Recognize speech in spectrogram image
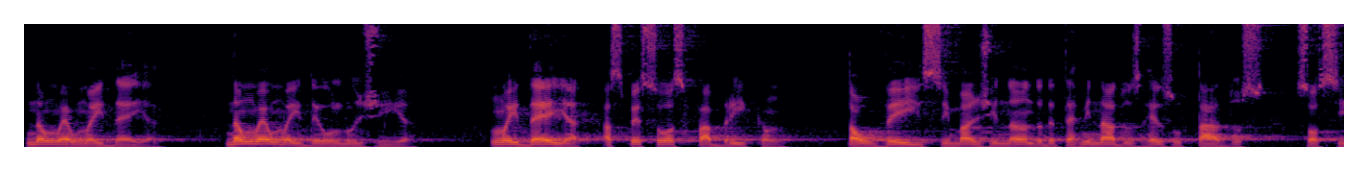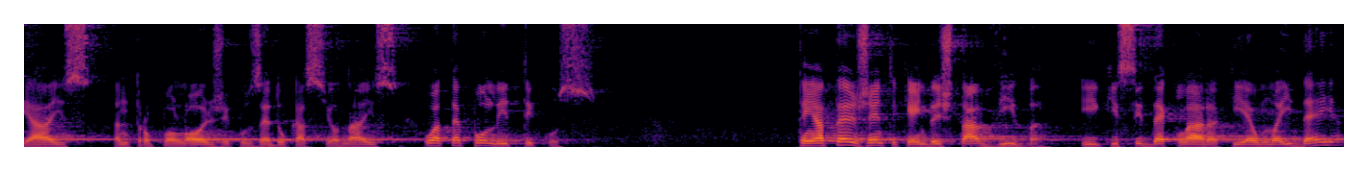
Não é uma ideia, não é uma ideologia. Uma ideia as pessoas fabricam, talvez imaginando determinados resultados sociais, antropológicos, educacionais ou até políticos. Tem até gente que ainda está viva e que se declara que é uma ideia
